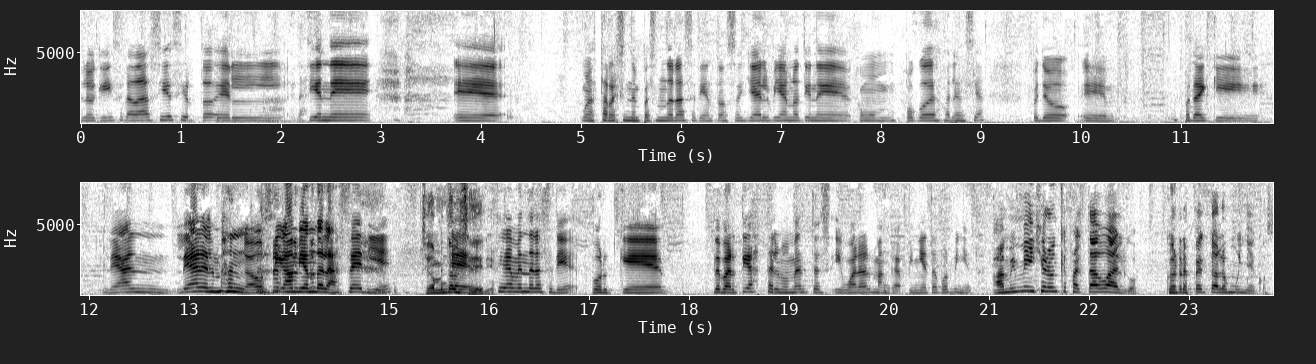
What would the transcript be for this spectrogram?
lo que dice la Dada sí es cierto, él Ah, gracias. tiene... eh, bueno, está recién empezando la serie, entonces ya el villano tiene como un poco de falencia, pero eh, para que lean, lean el manga o sigan viendo la serie, Sigan viendo la eh, serie. sigan viendo la serie, porque de partida hasta el momento es igual al manga, viñeta por viñeta. A mí me dijeron que faltaba algo con respecto a los muñecos.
